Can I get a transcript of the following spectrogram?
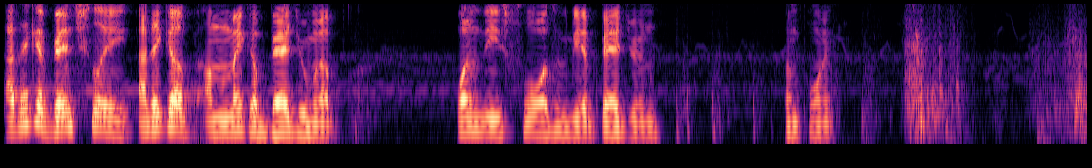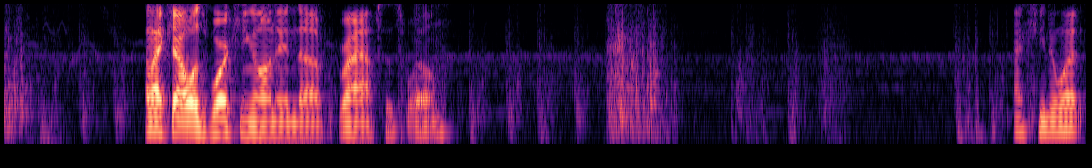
I think eventually, I think I'm gonna make a bedroom up. One of these floors is gonna be a bedroom. At some point. Like I was working on in uh, Rafts as well. Actually, you know what?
